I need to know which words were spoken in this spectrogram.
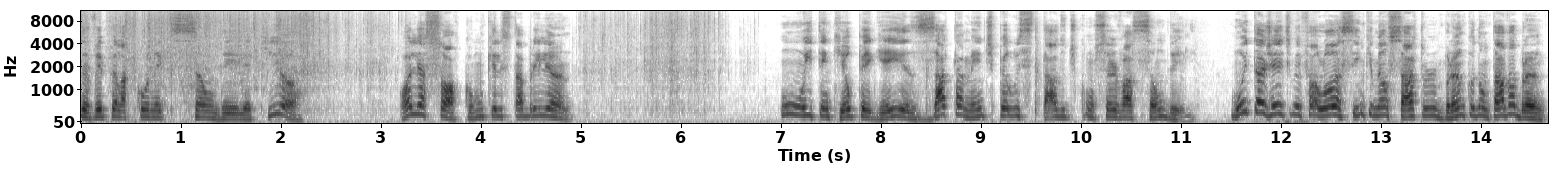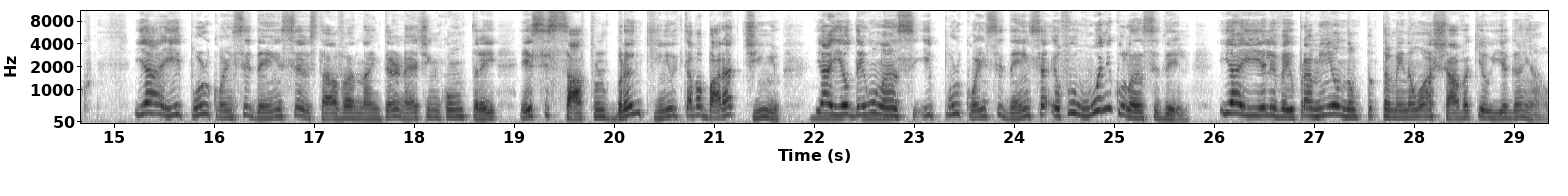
você vê pela conexão dele aqui, ó. Olha só como que ele está brilhando. Um item que eu peguei exatamente pelo estado de conservação dele. Muita gente me falou assim que meu Saturn branco não estava branco. E aí, por coincidência, eu estava na internet e encontrei esse Saturn branquinho que estava baratinho. E aí eu dei um lance e por coincidência eu fui o único lance dele. E aí ele veio para mim, eu não, também não achava que eu ia ganhar.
